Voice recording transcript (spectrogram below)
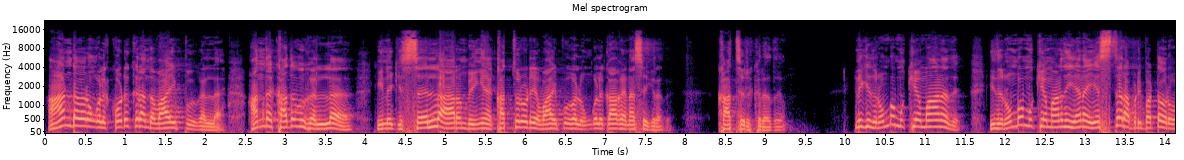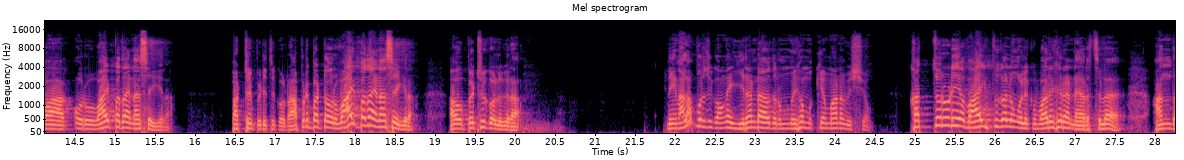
ஆண்டவர் உங்களுக்கு கொடுக்குற அந்த வாய்ப்புகளில் அந்த கதவுகளில் இன்னைக்கு செல்ல ஆரம்பிங்க. கத்தருடைய வாய்ப்புகள் உங்களுக்காக என்ன செய்கிறது? காத்திருக்கிறது. இன்னைக்கு இது ரொம்ப முக்கியமானது. இது ரொம்ப முக்கியமானது. ஏன்னா எஸ்தர் அப்படிப்பட்ட ஒரு வா ஒரு வாய்ப்பை தான் என்ன செய்கிறான்? பற்றி பிடித்துக்கொள்கிறான் அப்படிப்பட்ட ஒரு வாய்ப்பை தான் என்ன செய்கிறான்? அவள் பெற்றுக்கொள்கிறான் நீங்கள் நல்லா புரிஞ்சுக்கோங்க. இரண்டாவது ரொம்ப மிக முக்கியமான விஷயம். கத்தருடைய வாய்ப்புகள் உங்களுக்கு வருகிற நேரத்தில் அந்த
